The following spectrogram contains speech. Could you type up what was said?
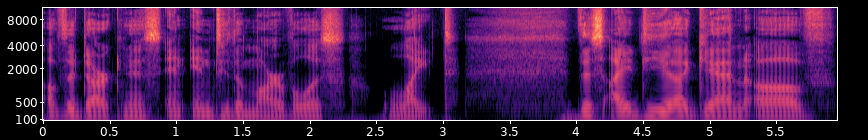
of the darkness and into the marvelous light this idea again of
